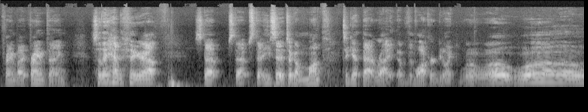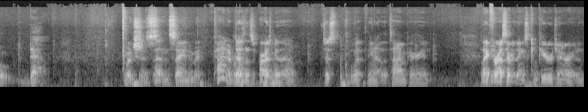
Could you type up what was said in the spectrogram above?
frame by frame thing. So they had to figure out step, step, step. He said it took a month to get that right of the walker like whoa, whoa, whoa, down, which is That- insane to me. Kind of doesn't surprise me, though. Just with, you know, the time period. Like, for Yeah. us, everything's computer generated.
